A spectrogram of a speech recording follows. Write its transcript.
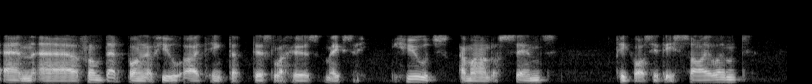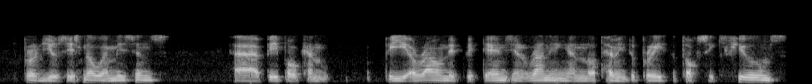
And uh, from that point of view i think that tesla hearse makes a huge amount of sense because it is silent produces no emissions uh, people can be around it with the engine running and not having to breathe the toxic fumes.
